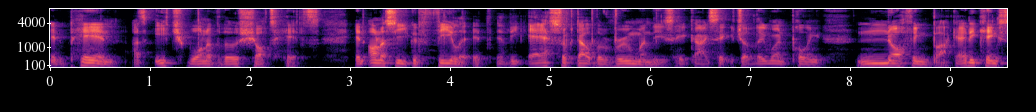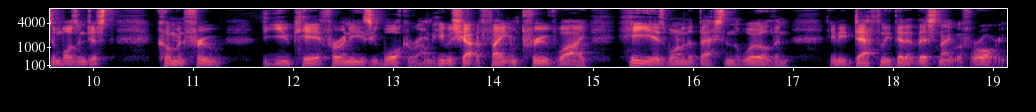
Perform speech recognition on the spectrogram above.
in pain as each one of those shots hits. And honestly, you could feel it. It, it. The air sucked out the room when these hit guys hit each other. They weren't pulling nothing back. Eddie Kingston wasn't just coming through the UK for an easy walk around. He was shot to fight and prove why he is one of the best in the world. And, and he definitely did it this night with Rory.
